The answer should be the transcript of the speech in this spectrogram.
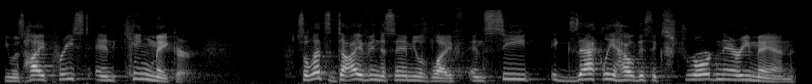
He was high priest and kingmaker. So let's dive into Samuel's life and see exactly how this extraordinary man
